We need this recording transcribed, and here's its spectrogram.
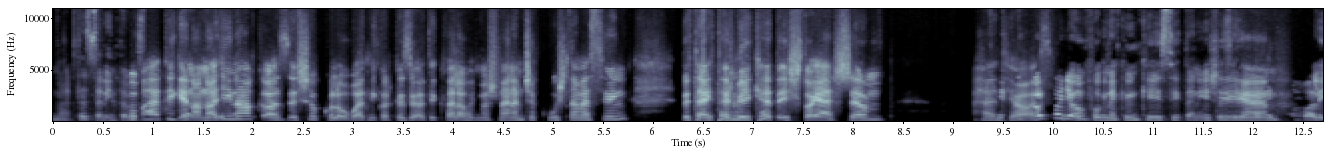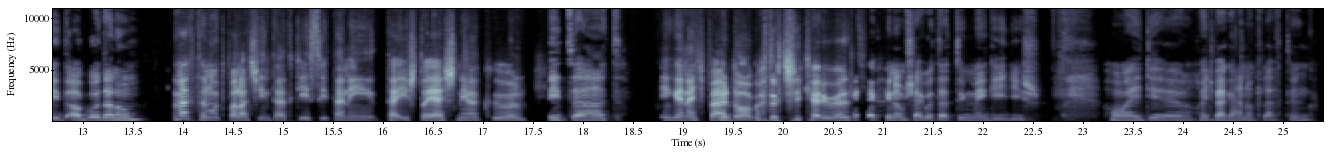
mert ez szerintem... Ó, hát igen, a nagyinak az sokkoló volt, mikor közöltük vele, hogy most már nem csak húst nem eszünk, de tejterméket és tojás sem. Hát ja. Az... Hogyan fog nekünk készíteni, és ez igen. egy valid aggodalom. Megtanult palacsintát készíteni te is tojás nélkül. Pizzát. Igen, egy pár dolgot úgy sikerült. Egy finomságot tettünk még így is, hogy, hogy vegánok lettünk.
